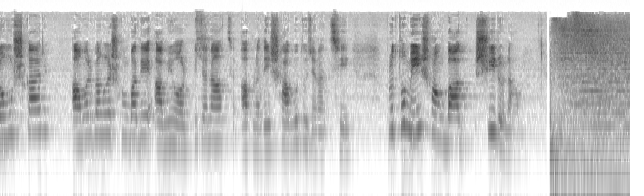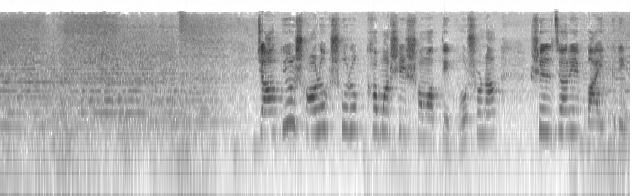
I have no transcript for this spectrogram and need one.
নমস্কার। আমার বাংলা সংবাদে আমি অর্পিতা নাথ, আপনাদের স্বাগত জানাচ্ছি। প্রথমেই সংবাদ শিরোনাম। জাতীয় সড়ক সুরক্ষা মাসের সমাপ্তি ঘোষণা, শিলচরে বাইক রেল।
